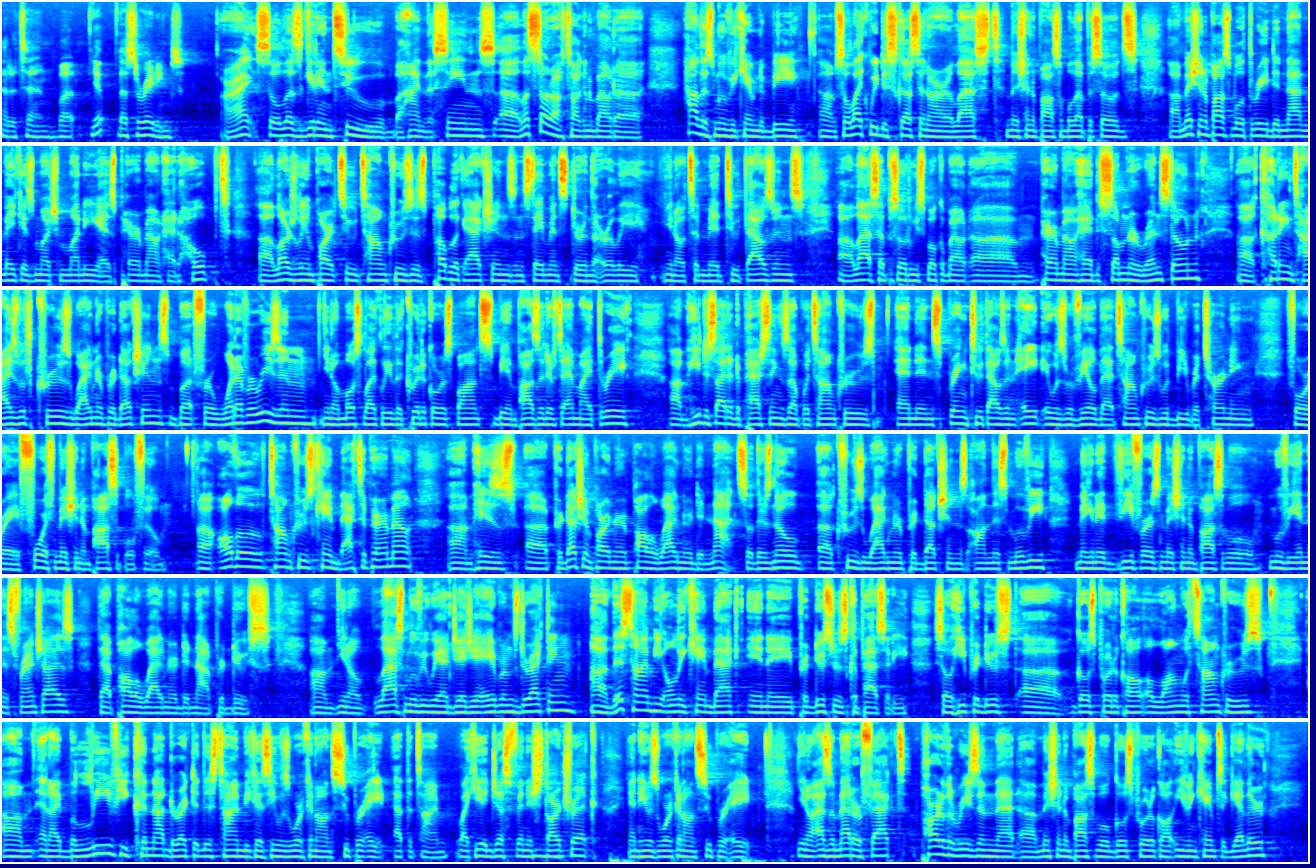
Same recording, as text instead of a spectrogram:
out of 10. But yep, that's the ratings. All right, so let's get into behind the scenes. Uh, let's start off talking about uh, how this movie came to be. Um, so, like we discussed in our last Mission Impossible episodes, uh, Mission Impossible 3 did not make as much money as Paramount had hoped, uh, largely in part to Tom Cruise's public actions and statements during the early, you know, to mid 2000s. Uh, last episode, we spoke about um, Paramount head Sumner Redstone uh, cutting ties with Cruise Wagner Productions, but for whatever reason, you know, most likely the critical response being positive to MI3, um, he decided to patch things up with Tom Cruise. And in spring 2008, it was revealed that Tom Cruise would be returning for a fourth Mission Impossible film. Uh, although Tom Cruise came back to Paramount, um, his uh, production partner Paula Wagner did not. So there's no uh, Cruise Wagner productions on this movie, making it the first Mission Impossible movie in this franchise that Paula Wagner did not produce. Um, you know, last movie we had J.J. Abrams directing. Uh, this time he only came back in a producer's capacity. So he produced uh, Ghost Protocol along with Tom Cruise, um, and I believe he could not direct it this time because he was working on Super 8 at the time. Like he had just finished Star Trek and he was working on Super 8. You know, as a matter of fact, part of the reason that uh, Mission Impossible Ghost Protocol even came together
